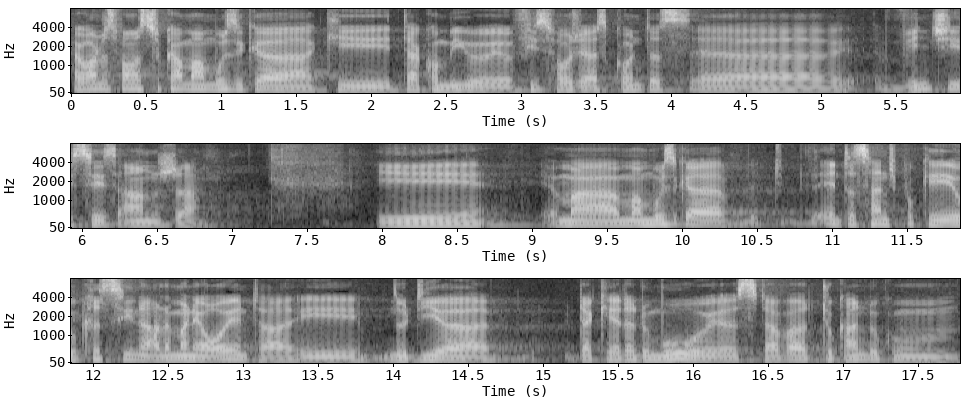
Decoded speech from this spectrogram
Agora nós vamos tocar uma música que está comigo, eu fiz hoje as contas, uh, eh, 26 anos já. E uma, uma música interessante porque eu cresci na Alemanha Oriental e no dia da queda do muro eu estava tocando com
